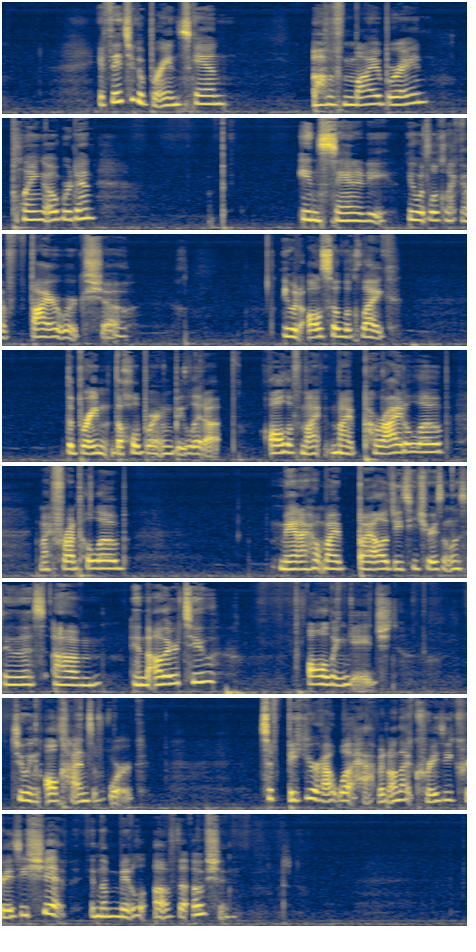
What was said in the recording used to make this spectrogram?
If they took a brain scan of my brain playing Obra Dinn, insanity. It would look like a fireworks show. It would also look like the brain, the whole brain would be lit up. All of my my parietal lobe, my frontal lobe. Man, I hope my biology teacher isn't listening to this. Um, and the other two, all engaged, doing all kinds of work to figure out what happened on that crazy, crazy ship in the middle of the ocean.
